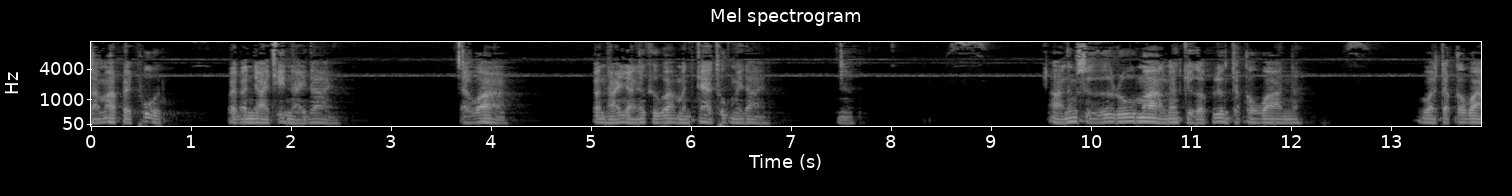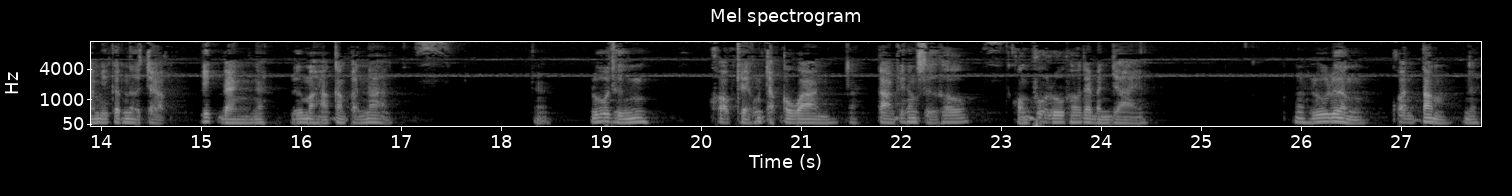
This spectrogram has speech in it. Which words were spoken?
สามารถไปพูดไปบรรยายที่ไหนได้ แต่ว่า ปัญหาอย่างก็คือว่ามันแก้ทุกข์ไม่ได้นะอ่านหนังสือรู้มากนะเกี่ยวกับเรื่องจักรวาลนนะว่าจักรวาลมีกำเนิดจากบิ๊กแบงนะหรือมหากัมปันาตรู้ถึงขอบเขตของจักรวาลตามที่หนังสือเขาของผู้รู้เขาได้บรรยาย รู้เรื่องควอนตัมนะ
